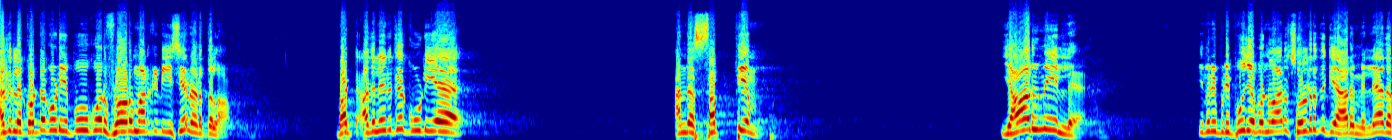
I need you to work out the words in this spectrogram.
அதில் கொட்டக்கூடிய பூவுக்கு ஒரு ஃப்ளவர் மார்க்கெட் ஈஸியாக நடத்தலாம். பட் அதில் இருக்கக்கூடிய அந்த சத்தியம் யாருமே இல்லை. இவர் இப்படி பூஜை பண்ணுவார் சொல்கிறதுக்கு யாரும் இல்லை அதை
